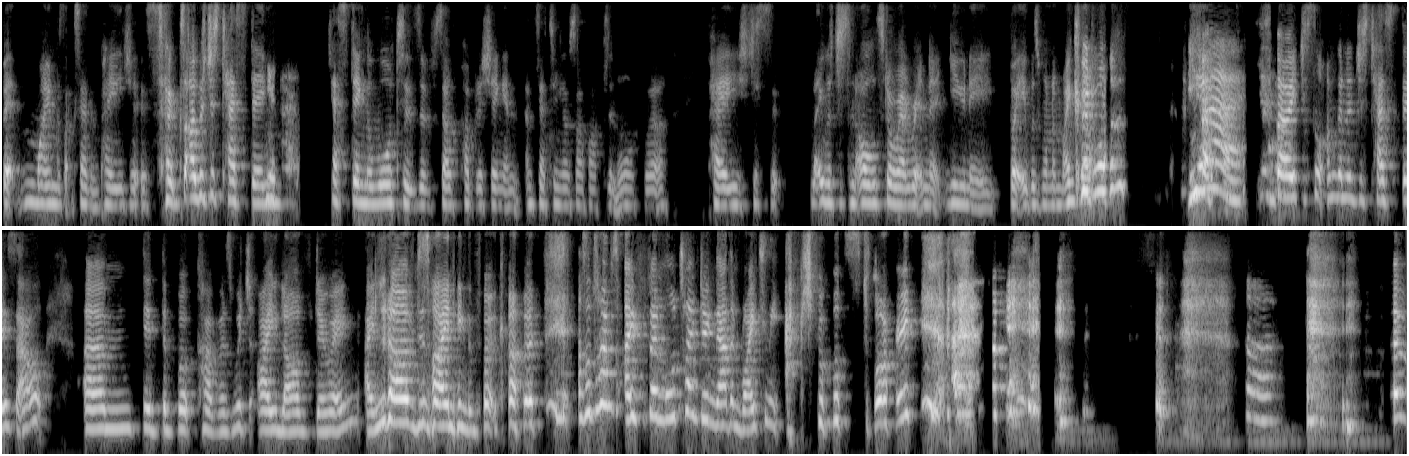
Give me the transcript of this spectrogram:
but mine was like seven pages. So cause i was just testing yeah. testing the waters of self-publishing and, and setting yourself up as an author page just it was just an old story i'd written at uni but it was one of my good ones. Yeah. So i just thought i'm going to just test this out um did the book covers which i love doing. I love designing the book covers. Sometimes i spend more time doing that than writing the actual story. Uh. oh,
